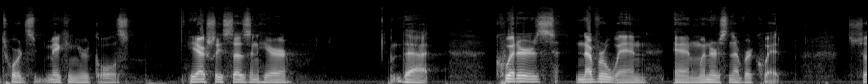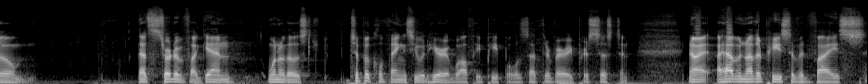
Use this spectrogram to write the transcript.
towards making your goals. He actually says in here that quitters never win and winners never quit. So that's sort of, again, one of those typical things you would hear of wealthy people is that they're very persistent. Now, I, I have another piece of advice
